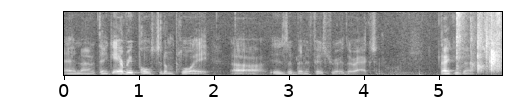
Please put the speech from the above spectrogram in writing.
and I think every posted employee uh, is a beneficiary of their action. Thank you, Vince.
